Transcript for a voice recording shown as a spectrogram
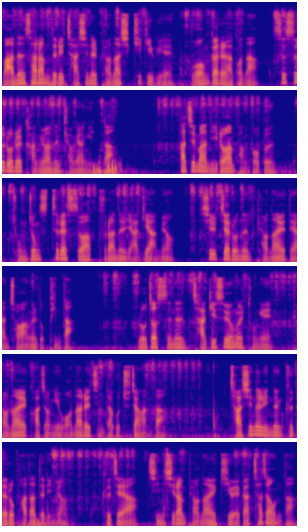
많은 사람들이 자신을 변화시키기 위해 무언가를 하거나 스스로를 강요하는 경향이 있다. 하지만 이러한 방법은 종종 스트레스와 불안을 야기하며 실제로는 변화에 대한 저항을 높인다. 로저스는 자기 수용을 통해 변화의 과정이 원활해진다고 주장한다. 자신을 있는 그대로 받아들이면 그제야 진실한 변화의 기회가 찾아온다.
